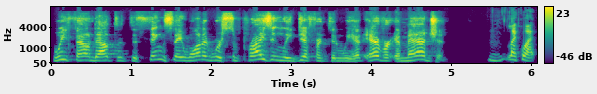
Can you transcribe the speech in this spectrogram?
we found out that the things they wanted were surprisingly different than we had ever imagined. Hmm, like what?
